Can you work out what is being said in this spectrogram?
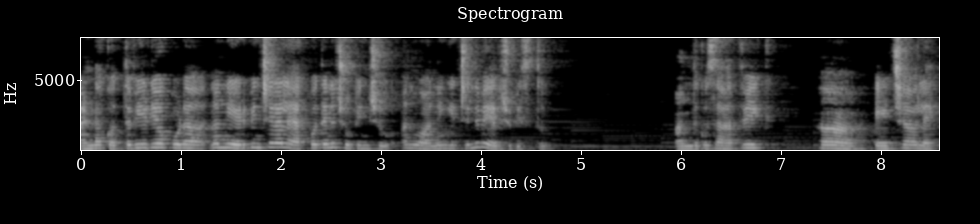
అండ్ ఆ కొత్త వీడియో కూడా నన్ను ఏడిపించేలా లేకపోతేనే చూపించు అని వార్నింగ్ ఇచ్చింది వేలు చూపిస్తూ. అందుకు సాత్విక్ "హా, ఏడ్చావులే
